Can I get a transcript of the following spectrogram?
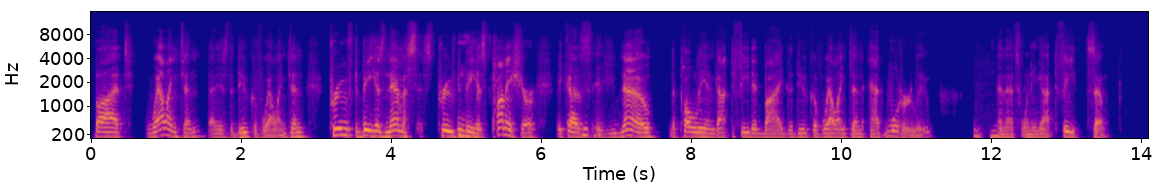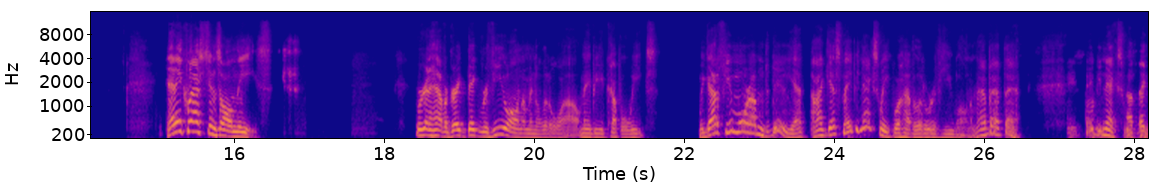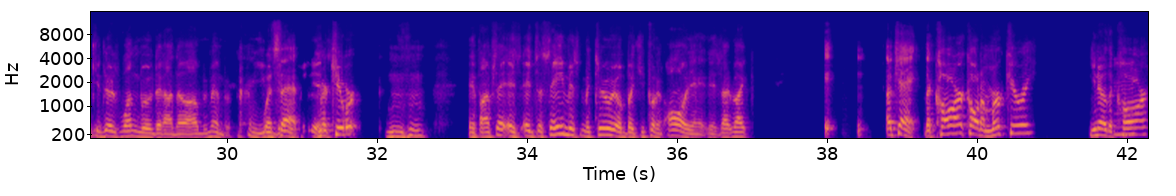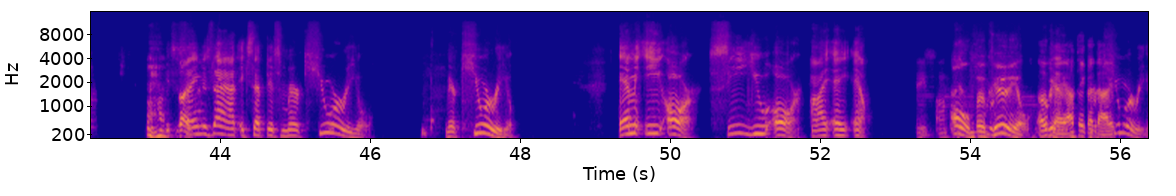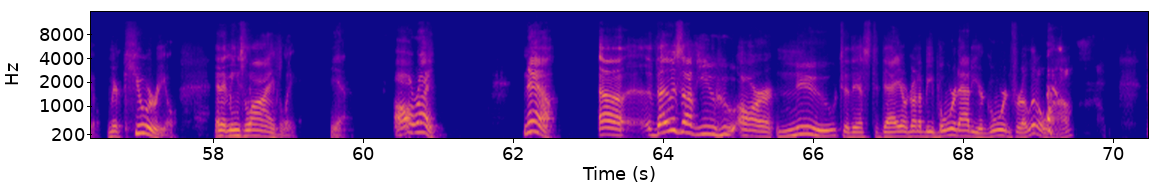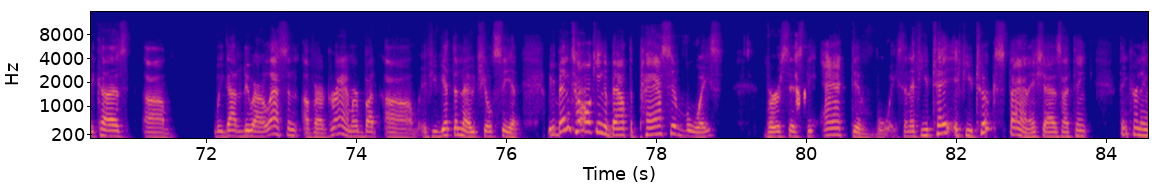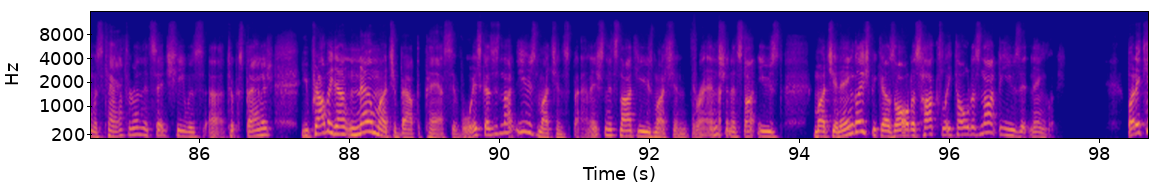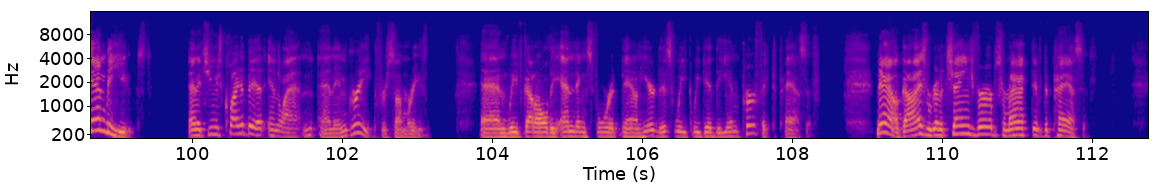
but Wellington, that is the Duke of Wellington, proved to be his nemesis, proved to be his punisher, because as you know, Napoleon got defeated by the Duke of Wellington at Waterloo. Mm-hmm. And that's when he got defeated. So, any questions on these? We're going to have a great big review on them in a little while, maybe a couple weeks. We got a few more of them to do yet. I guess maybe next week we'll have a little review on them. How about that? Maybe next week. I bet you there's one word that I know I'll remember. What's that? Mercure? Mm-hmm. If I'm saying it's, it's the same as material, but you put an R in it. Is that right? It, okay. The car called a Mercury. You know, the mm-hmm. car. Mm-hmm. It's the right. same as that, except it's mercurial. Mercurial. M E R C U R I A L. Oh, mercurial. Okay, yeah, I think mercurial, I got it. Mercurial, mercurial, and it means lively. Yeah. All right. Now, uh, those of you who are new to this today are going to be bored out of your gourd for a little while because um, we got to do our lesson of our grammar. But uh, if you get the notes, you'll see it. We've been talking about the passive voice versus the active voice. And if you take if you took Spanish, as I think I think her name was Catherine that said she was uh, took Spanish. You probably don't know much about the passive voice because it's not used much in Spanish and it's not used much in French and it's not used much in English because Aldous Huxley told us not to use it in English. But it can be used, and it's used quite a bit in Latin and in Greek for some reason. And we've got all the endings for it down here. This week we did the imperfect passive. Now, guys, we're going to change verbs from active to passive.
